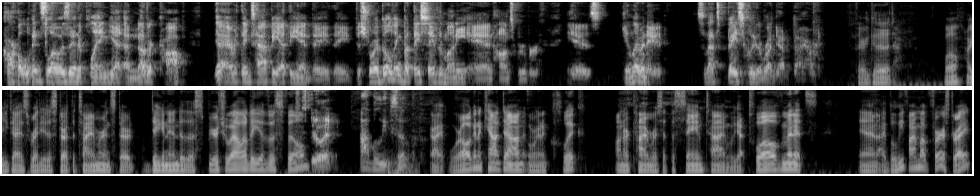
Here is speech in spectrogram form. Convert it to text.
Carl Winslow is in it playing yet another cop. Yeah, everything's happy at the end. They they destroy a building, but they save the money, and Hans Gruber is eliminated. So that's basically the rundown of Die Hard. Very good. Well, are you guys ready to start the timer and start digging into the spirituality of this film? Let's do it. I believe so. All right, we're all going to count down and we're going to click on our timers at the same time. We got 12 minutes. And I believe I'm up first, right?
